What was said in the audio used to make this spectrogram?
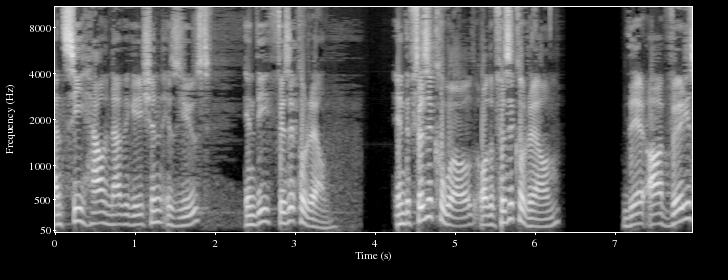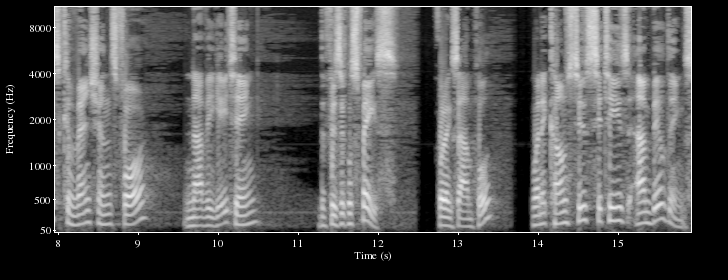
and see how navigation is used in the physical realm in the the physical world or physical room there are various conventions for navigating the physical space for example when it comes to cities and buildings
